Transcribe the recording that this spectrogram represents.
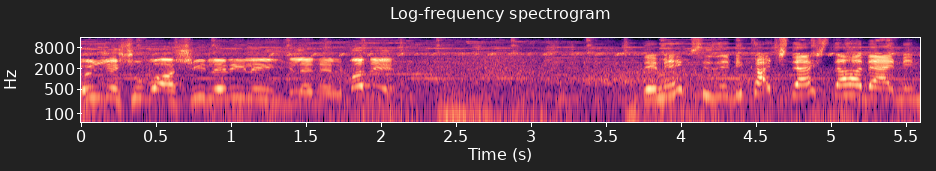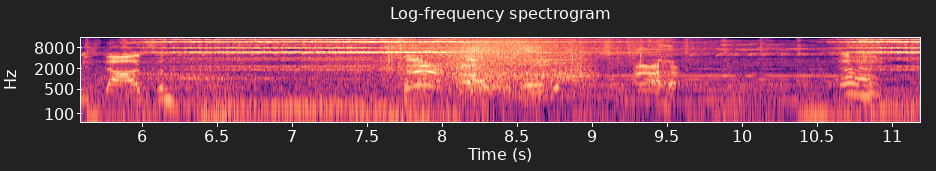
Önce şu vahşileriyle ilgilenelim hadi. Demek size birkaç ders daha vermemiz lazım. Ah.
